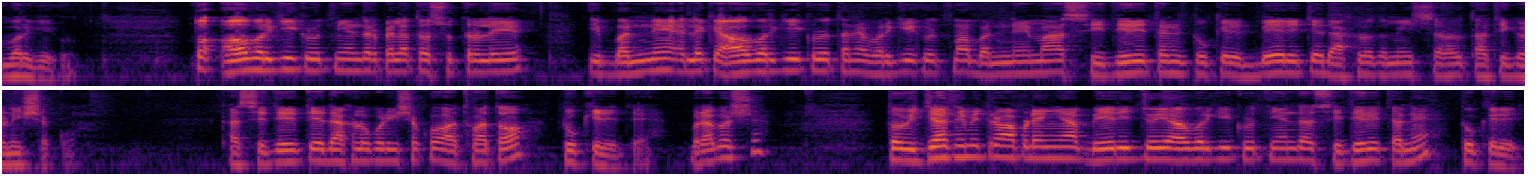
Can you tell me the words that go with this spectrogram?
વર્ગીકૃત. તો અવર્ગીકૃતની અંદર પહેલાં તો સૂત્ર લઈએ. એ બંને એટલે કે અવર્ગીકૃત અને વર્ગીકૃતમાં બંનેમાં સીધી રીતે અને ટૂંકી રીત, બે રીતે દાખલો તમે સરળતાથી ગણી શકો. ખાસ સીધી રીતે દાખલો ગણી શકો અથવા તો ટૂંકી રીતે. બરાબર છે? તો વિદ્યાર્થી મિત્રો, આપણે અહીંયા બે રીત જોઈએ, અવર્ગીકૃતની અંદર સીધી રીત અને ટૂંકી રીત.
